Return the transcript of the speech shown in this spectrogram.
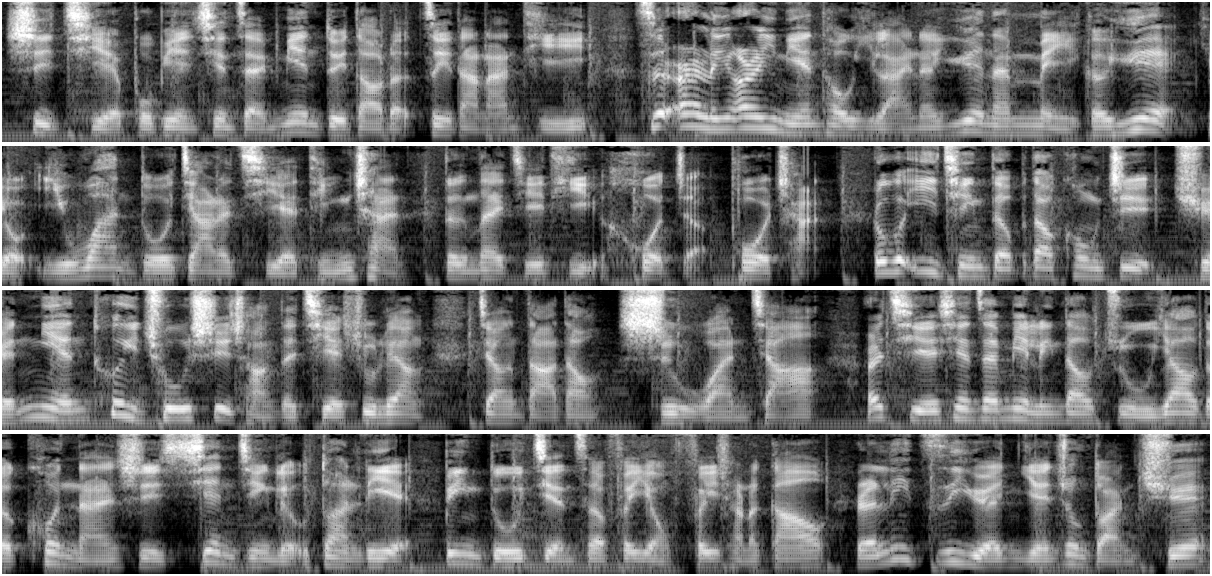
是企业普遍现在面对到的最大难题。自二零二一年头以来呢，越南每个月有一万多家的企业停产，等待解体或者破产。如果疫情得不到控制，全年退出市场的企业数量将达到十五万家。而企业现在面临到主要的困难是现金流断裂，病毒检测费用非常的高，人力资源严重短缺，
